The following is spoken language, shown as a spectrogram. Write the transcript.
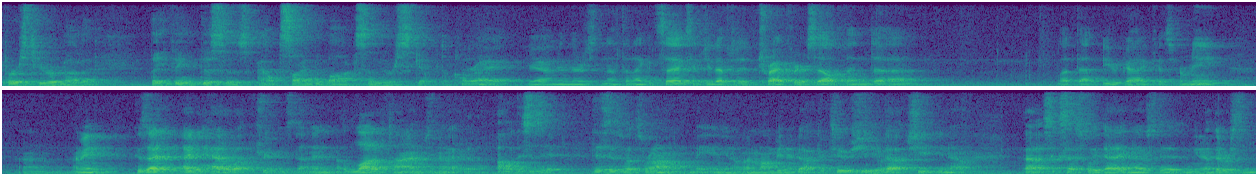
first hear about it, they think this is outside the box and they're skeptical. Right. Yeah. I mean, there's nothing I could say except you'd have to try it for yourself and uh, let that be your guide. Because for me, um, I mean, because I I had a lot of treatments done, and a lot of times, you know, I'd go, oh, this is it. This is what's wrong with me. And you know, my mom being a doctor too, she Yeah. thought she, you know, uh, successfully diagnosed it, and you know, there were some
